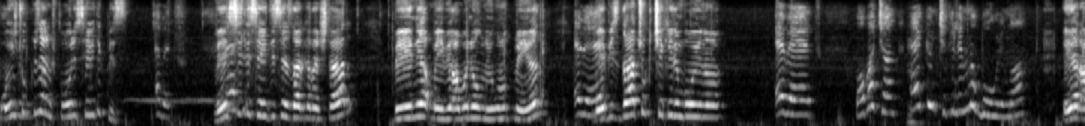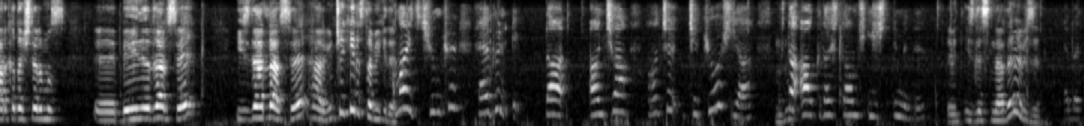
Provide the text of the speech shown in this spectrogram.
Bu oyun çok güzelmiş. Bu oyunu sevdik biz. Evet. Ve siz de sevdiyseniz arkadaşlar beğeni yapmayı ve abone olmayı unutmayın. Evet. Ve biz daha çok çekelim bu oyunu. Evet. Babacan her gün çekelim mi bu oyunu? Eğer arkadaşlarımız e, beğenirlerse, izlerlerse her gün çekeriz tabii ki de. Ama çünkü her gün daha ança ança çekiyoruz ya. Hı hı. İşte arkadaşlarmış işitmedi. Evet izlesinler değil mi bizi? Evet.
